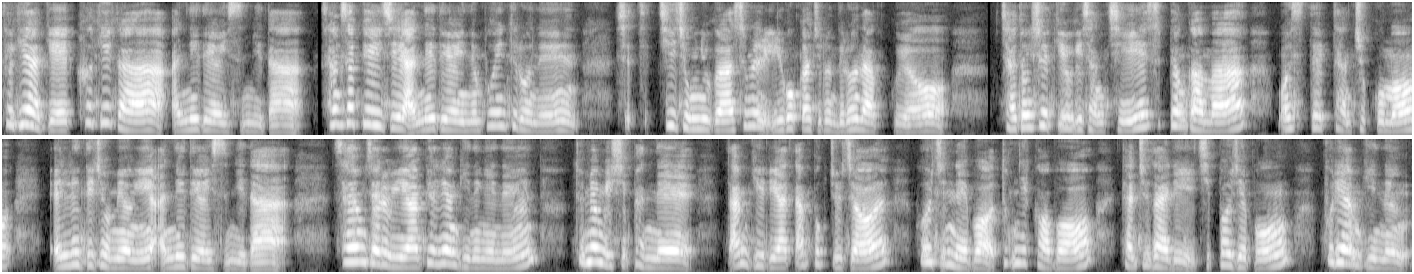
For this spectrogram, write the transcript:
특이하게 크기가 안내되어 있습니다. 상세 페이지에 안내되어 있는 포인트로는 스티치 종류가 27가지로 늘어났고요. 자동 실기우기 장치, 수평 가마, 원스텝 단축 구멍, LED 조명이 안내되어 있습니다. 사용자를 위한 편리한 기능에는 투명 미신 판넬, 땀 길이와 땀폭 조절, 후진 레버, 톱니 커버, 단추다리, 지퍼 제봉, 프리암 기능,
